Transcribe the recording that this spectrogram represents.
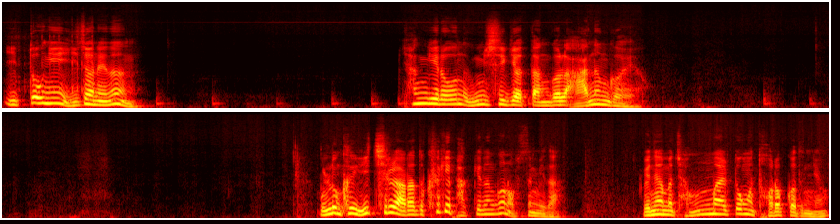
이 똥이 이전에는 향기로운 음식이었다는 걸 아는 거예요. 물론 그 이치를 알아도 크게 바뀌는 건 없습니다. 왜냐하면 정말 똥은 더럽거든요.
